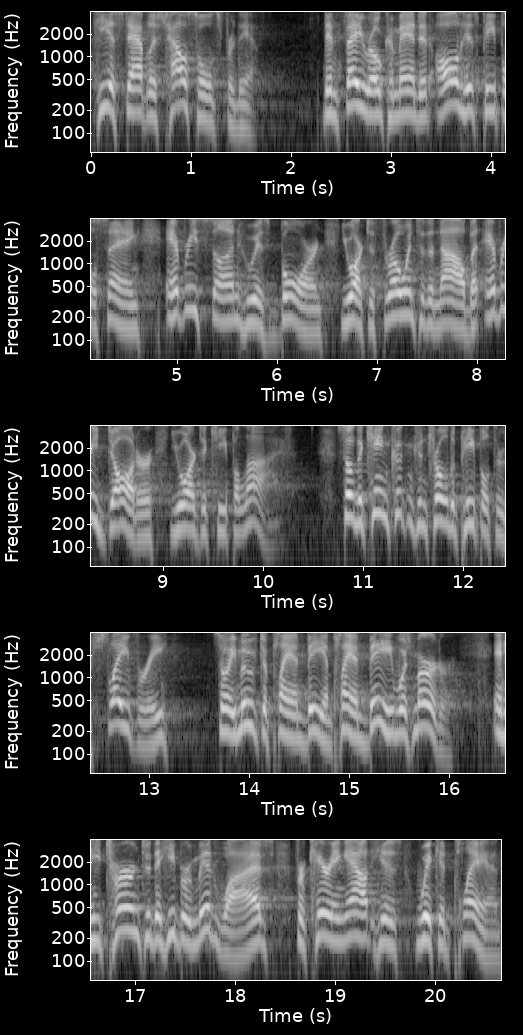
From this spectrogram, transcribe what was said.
he established households for them. Then Pharaoh commanded all his people, saying, Every son who is born you are to throw into the Nile, but every daughter you are to keep alive. So the king couldn't control the people through slavery, so he moved to plan B, and plan B was murder. And he turned to the Hebrew midwives for carrying out his wicked plan.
